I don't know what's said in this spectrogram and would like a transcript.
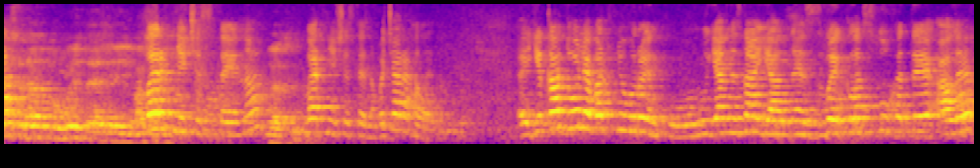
ваша- верхня частина, Верхня. частина, Бачара Галина. Е, Яка доля верхнього ринку? Ну я не знаю, я не звикла слухати, але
